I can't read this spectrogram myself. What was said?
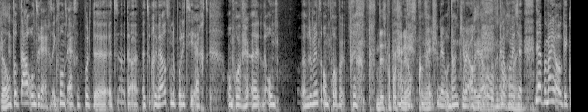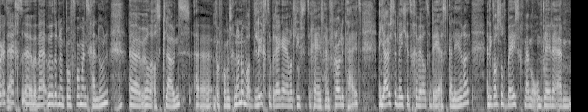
wel? totaal onterecht. Ik vond echt het, de, het, de, het geweld van de politie echt. Uh, noem je het? Onproper... Disproportioneel. Disproportioneel, ja. dankjewel. Bij jou of in beetje, Ja, bij mij ook. Ik werd echt... Uh, we wilden een performance gaan doen. Uh, we wilden als clowns uh, een performance gaan doen... om wat licht te brengen en wat liefde te geven en vrolijkheid. En juist een beetje het geweld te deescaleren. En ik was nog bezig met mijn omkleden en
